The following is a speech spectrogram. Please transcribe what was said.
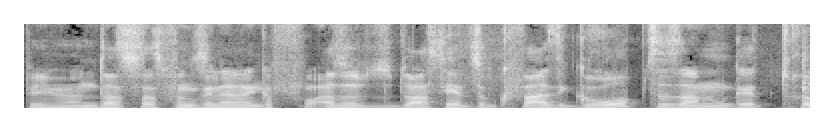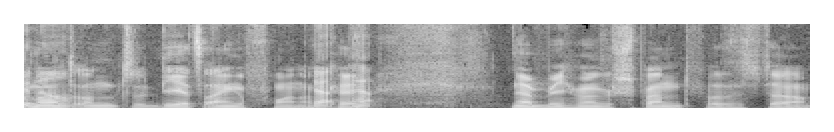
bin ich mal- Und das, das funktioniert dann gefroren. Also du hast die jetzt so quasi grob zusammengetrümmert Genau. und die jetzt eingefroren. Ja, Okay. ja. ja, bin ich mal gespannt, was ich da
